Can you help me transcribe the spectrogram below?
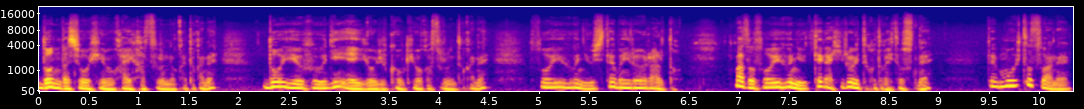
どんな商品を開発するのかとかねどういうふうに営業力を強化するのかねそういうふうに打ち手もいろいろあると。まずそういうふうに手が広いということが一つね。でもう一つはね、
